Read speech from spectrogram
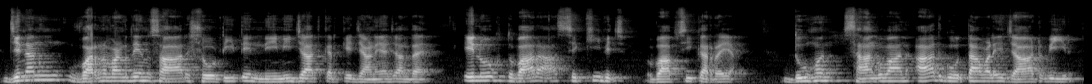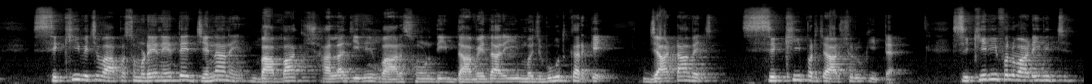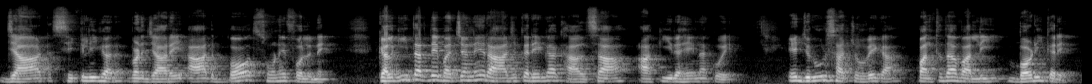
ਜਿਨ੍ਹਾਂ ਨੂੰ ਵਰਨ ਵੰਡ ਦੇ ਅਨੁਸਾਰ ਛੋਟੀ ਤੇ ਨੀਵੀਂ ਜਾਤ ਕਰਕੇ ਜਾਣਿਆ ਜਾਂਦਾ ਹੈ, ਇਹ ਲੋਕ ਦੁਬਾਰਾ ਸਿੱਖੀ ਵਿੱਚ ਵਾਪਸੀ ਕਰ ਰਹੇ ਆ। ਦੂਹਨ, ਸਾਂਗਵਾਨ ਆਦ ਗੋਤਾਂ ਵਾਲੇ ਜਾਟ ਵੀਰ ਸਿੱਖੀ ਵਿੱਚ ਵਾਪਸ ਮੁੜੇ ਨੇ ਤੇ ਜਿਨ੍ਹਾਂ ਨੇ ਬਾਬਾ ਖੁਸ਼ਹਾਲਾ ਜੀ ਦੇ ਵਾਰਸ ਹੋਣ ਦੀ ਦਾਅਵੇਦਾਰੀ ਮਜ਼ਬੂਤ ਕਰਕੇ ਜਾਟਾਂ ਵਿੱਚ ਸਿੱਖੀ ਪ੍ਰਚਾਰ ਸ਼ੁਰੂ ਕੀਤਾ ਸਿੱਖੀ ਦੀ ਫੁਲਵਾੜੀ ਵਿੱਚ ਜਾਟ, ਸਿਕਲੀਗਰ, ਵਣਜਾਰੇ ਆਦ ਬਹੁਤ ਸੋਹਣੇ ਫੁੱਲ ਨੇ। ਕਲਗੀਧਰ ਦੇ ਬਚਨ ਨੇ, ਰਾਜ ਕਰੇਗਾ ਖਾਲਸਾ, ਆਕੀ ਰਹੇ ਨਾ ਕੋਏ। ਇਹ ਜ਼ਰੂਰ ਸੱਚ ਹੋਵੇਗਾ, ਪੰਥ ਦਾ ਵਾਲੀ ਬੌੜੀ ਕਰੇ।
